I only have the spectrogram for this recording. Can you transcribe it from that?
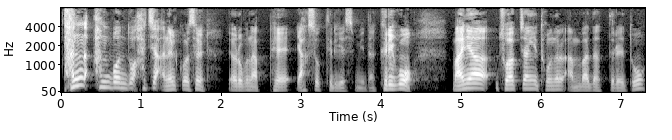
단 한 번도 하지 않을 것을 여러분 앞에 약속드리겠습니다. 그리고 만약 조합장이 돈을 안 받았더라도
